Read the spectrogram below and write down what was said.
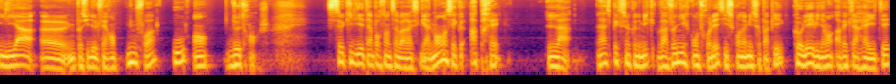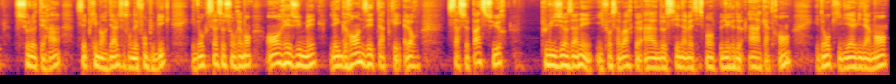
il y a euh, une possibilité de le faire en une fois ou en deux tranches. Ce qu'il est important de savoir également, c'est qu'après, la l'inspection économique va venir contrôler si ce qu'on a mis sur papier collé évidemment avec la réalité sur le terrain. C'est primordial, ce sont des fonds publics. Et donc ça, ce sont vraiment, en résumé, les grandes étapes clés. Alors, ça se passe sur plusieurs années. Il faut savoir qu'un dossier d'investissement peut durer de 1 à 4 ans. Et donc, il y a évidemment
